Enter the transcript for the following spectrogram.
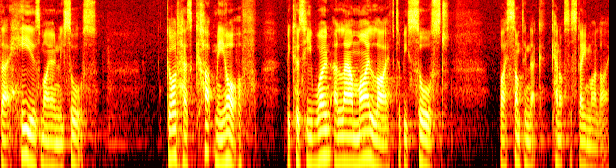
that He is my only source. God has cut me off because He won't allow my life to be sourced by something that cannot sustain my life.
